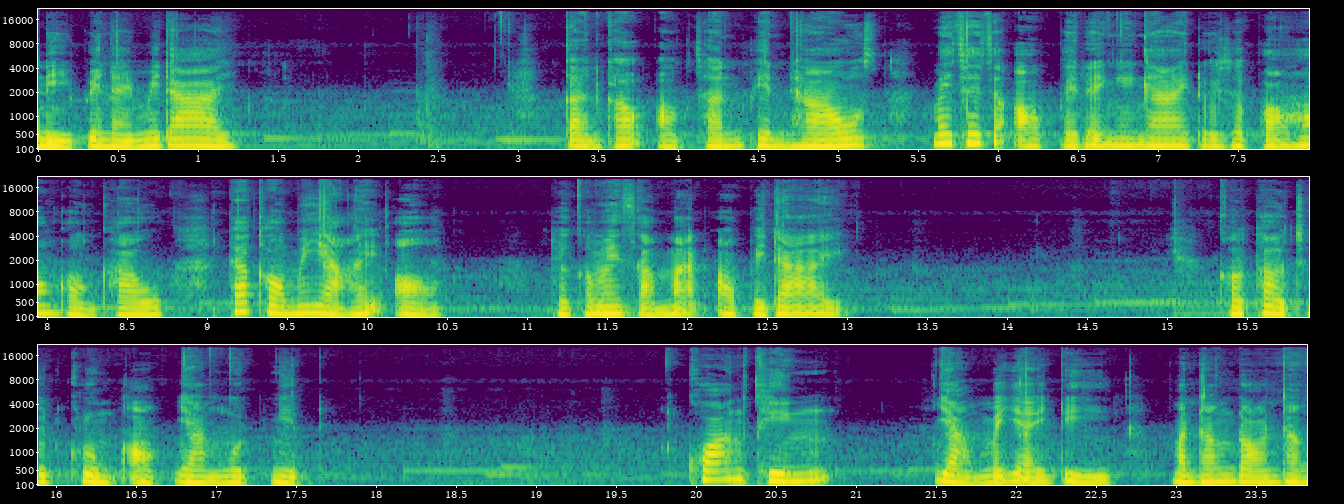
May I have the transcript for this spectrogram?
หนีไปไหนไม่ได้ การเข้าออกชั้นเพนท์เฮาส์ไม่ใช่จะออกไปได้ง่าย ๆ โดยเฉพาะห้องของเขา ถ้าเขาไม่อยากให้ออก เธอก็ไม่สามารถออกไปได้ เขาถอดชุดคลุมออกอย่างหงุดหงิด คว้างทิ้งอย่างไม่ใยดี มันทั้งร้อนทั้ง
